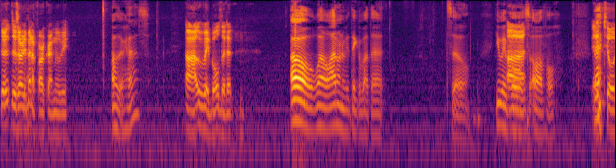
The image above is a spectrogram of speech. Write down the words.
There, there's already been a Far Cry movie. Oh, there has? Uh, Uwe Boll did it. Oh, well, I don't even think about that. So, Uwe Boll Uh, is awful. And Till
